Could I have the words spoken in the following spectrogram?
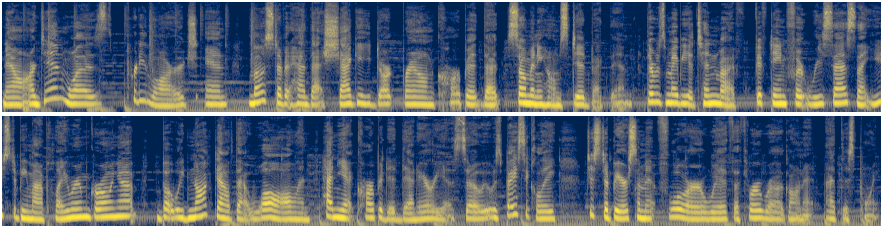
Now, our den was pretty large, and most of it had that shaggy dark brown carpet that so many homes did back then. There was maybe a 10 by 15 foot recess that used to be my playroom growing up, but we'd knocked out that wall and hadn't yet carpeted that area, so it was basically just a bare cement floor with a throw rug on it at this point.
